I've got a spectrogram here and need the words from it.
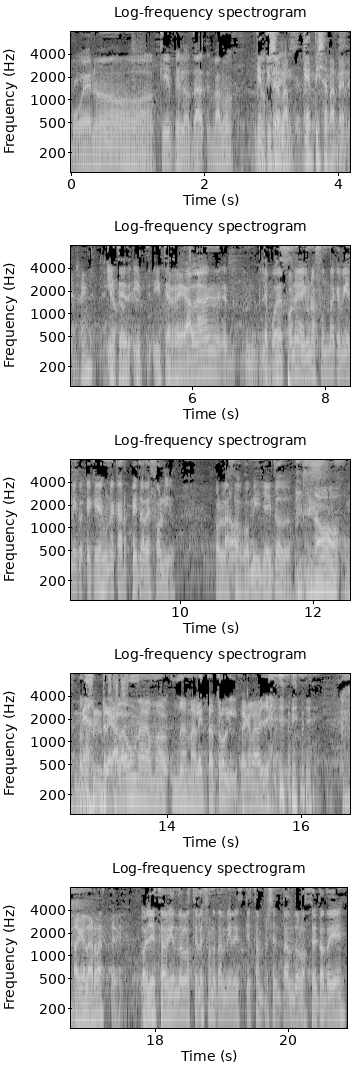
Bueno, qué pelota, vamos. Qué, no pisa, pisapapeles, ¿eh? Y te, y, y te regalan, le puedes poner, hay una funda que viene, que es una carpeta de folio. Con las dos gomillas y todo. No, me han regalado una, una maleta trolley para que la vaya, para que la arrastre. Oye, ¿estás viendo los teléfonos también que están presentando los ZTE?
